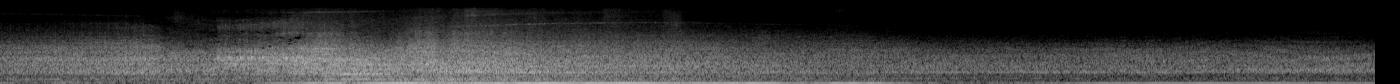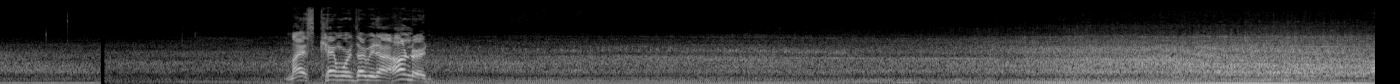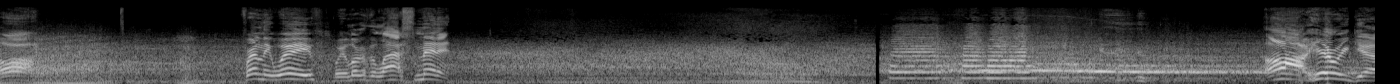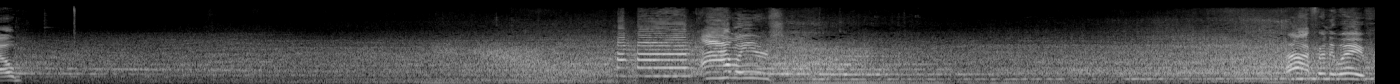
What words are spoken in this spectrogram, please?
Nice Kenworth W900. Ah. Friendly wave, but you look at the last minute. Ah, here we go. Ah, my ears. Ah, friendly wave.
